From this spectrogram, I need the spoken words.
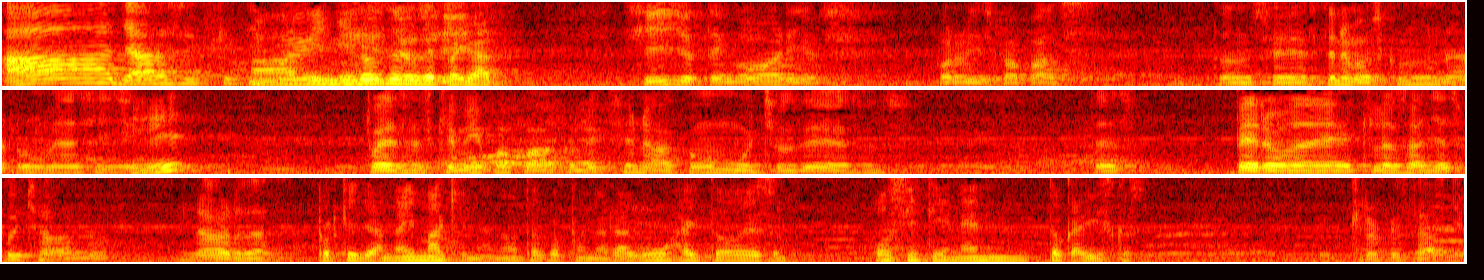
Ah, ya sé qué tipo Ah, de vinilos de los de sí. pegar. Sí, yo tengo varios por mis papás. Entonces tenemos como una room así. ¿Sí? Pues es que mi papá coleccionaba como muchos de esos. Entonces, pero de que los haya escuchado, no, la verdad. Porque ya no hay máquina, ¿no? Toca poner aguja y todo eso. O si tienen tocadiscos. Creo que está año.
